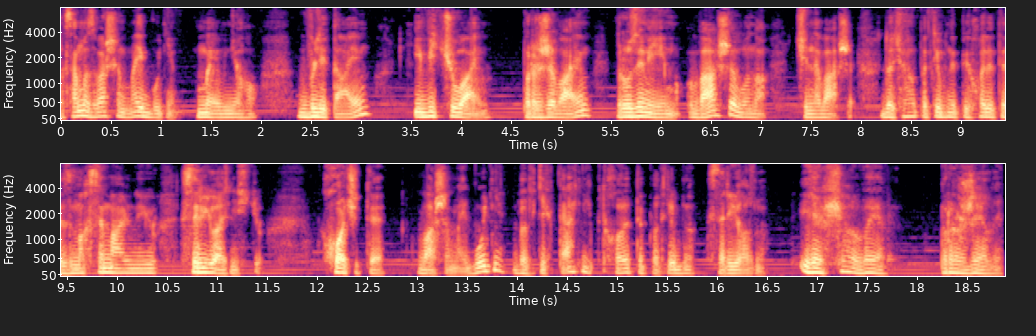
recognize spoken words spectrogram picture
Так само з вашим майбутнім. Ми в нього влітаємо і відчуваємо, проживаємо, розуміємо, ваше воно чи не ваше. До цього потрібно підходити з максимальною серйозністю. Хочете ваше майбутнє, до таких технік підходити потрібно серйозно. І якщо ви прожили,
